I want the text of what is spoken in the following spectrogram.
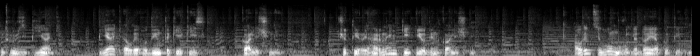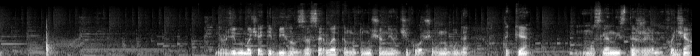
Друзі, п'ять. П'ять, але один такий якийсь калічний. Чотири гарненькі і один калічний. Але в цілому виглядає апетитно. Друзі, вибачайте, бігав за серветками, тому що не очікував, що воно буде таке маслянисте жирне. Хоча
